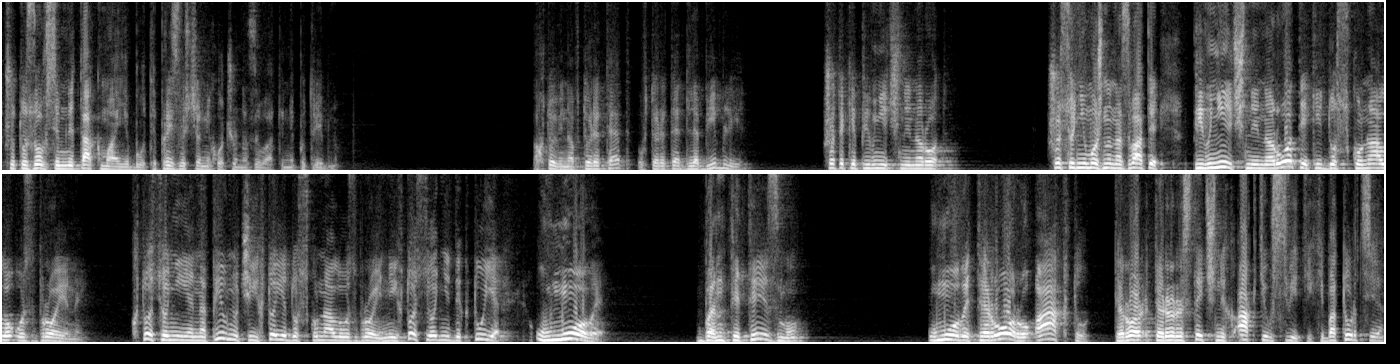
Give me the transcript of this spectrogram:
що то зовсім не так має бути. Прізвища не хочу називати, не потрібно. А хто він? Авторитет? Авторитет для Біблії? Що таке північний народ? Що сьогодні можна назвати північний народ, який досконало озброєний? Хто сьогодні є на півночі і хто є досконало озброєний? І хто сьогодні диктує умови бандитизму, умови терору, акту, терор, терористичних актів у світі? Хіба Турція?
